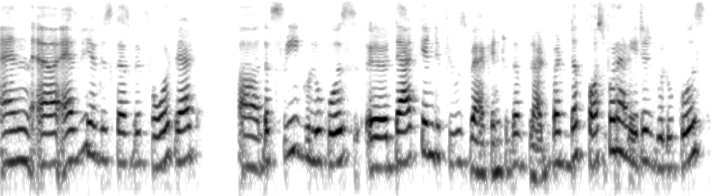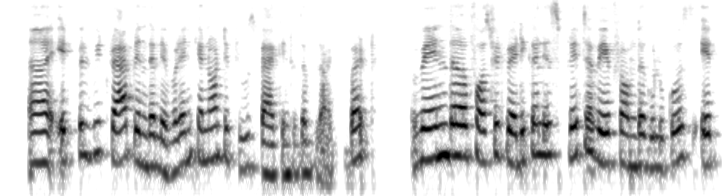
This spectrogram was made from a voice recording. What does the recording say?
And uh, as we have discussed before that uh, the free glucose uh, that can diffuse back into the blood, but the phosphorylated glucose, uh, it will be trapped in the liver and cannot diffuse back into the blood. But when the phosphate radical is split away from the glucose, it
